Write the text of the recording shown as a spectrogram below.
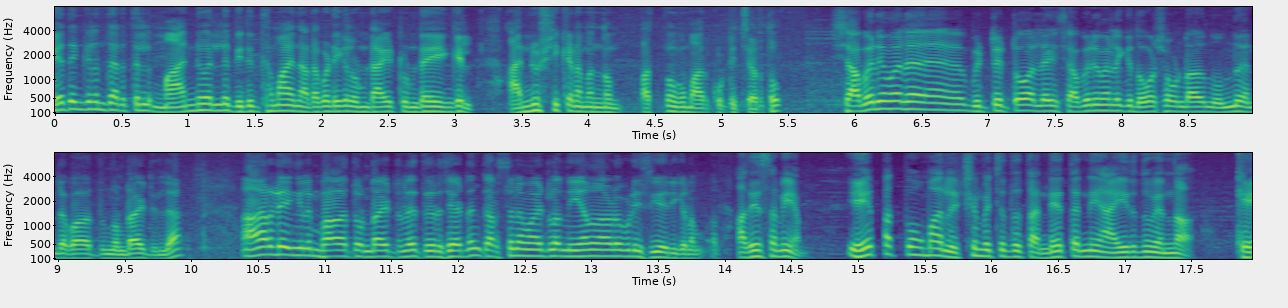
ഏതെങ്കിലും തരത്തിൽ മാനുവലിന് വിരുദ്ധമായ നടപടികൾ ഉണ്ടായിട്ടുണ്ടെങ്കിൽ അന്വേഷിക്കണമെന്നും പത്മകുമാർ കൂട്ടിച്ചേർത്തു. ശബരിമല വിട്ടിട്ടോ അല്ലെങ്കിൽ ശബരിമലയ്ക്ക് ദോഷം ഉണ്ടാകുന്നൊന്നും എന്റെ ഭാഗത്തുനിന്ന് ഉണ്ടായിട്ടില്ല. ആരുടെയെങ്കിലും ഭാഗത്തുണ്ടായിട്ടുണ്ടെങ്കിൽ തീർച്ചയായിട്ടും കർശനമായിട്ടുള്ള നിയമ നടപടി സ്വീകരിക്കണം. അതേസമയം എ പത്മകുമാർ ലക്ഷ്യം വെച്ചത് തന്നെ തന്നെ ആയിരുന്നുവെന്ന് കെ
